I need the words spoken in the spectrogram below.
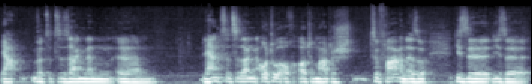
ja, wird sozusagen dann ähm, lernt sozusagen Auto auch automatisch zu fahren. Also diese, diese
